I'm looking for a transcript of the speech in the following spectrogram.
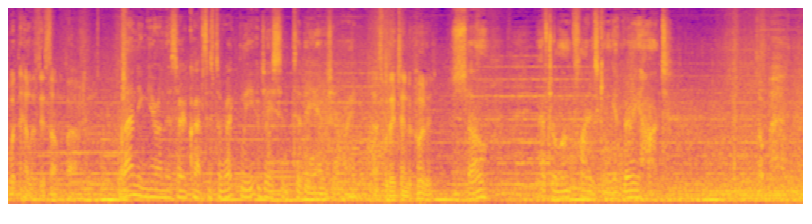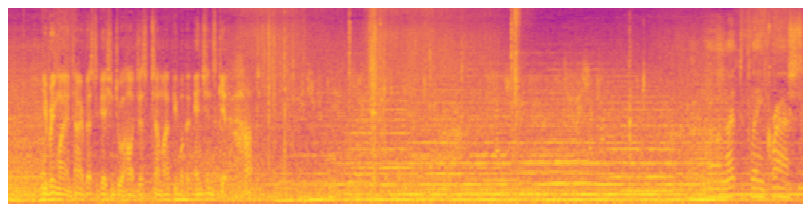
What the hell is this all about? Landing gear on this aircraft is directly adjacent to the engine, right? That's where they tend to put it. So, after a long flight, it's going to get very hot. You bring my entire investigation to a halt just to tell my people that engines get hot? Well, the night the plane crashed,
